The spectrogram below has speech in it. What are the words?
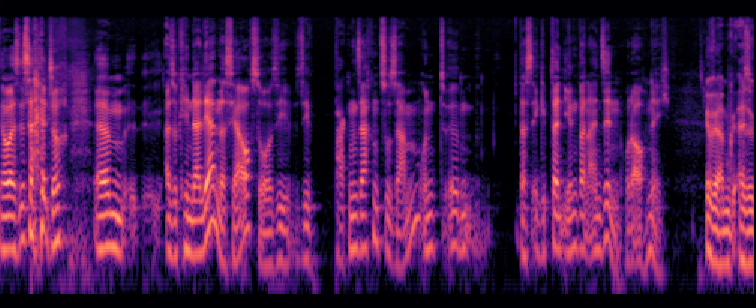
Aber es ist halt doch, ähm, also Kinder lernen das ja auch so. Sie, sie packen Sachen zusammen und ähm, das ergibt dann irgendwann einen Sinn oder auch nicht. Ja, wir haben, also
